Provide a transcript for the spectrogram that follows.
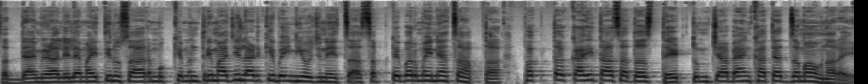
सध्या मिळालेल्या माहितीनुसार मुख्यमंत्री माझी लाडकी बहीण योजनेचा सप्टेंबर महिन्याचा हप्ता फक्त काही तासातच थेट तुमच्या बँक खात्यात जमा होणार आहे.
